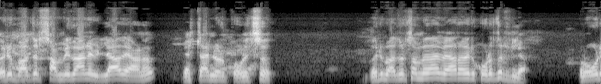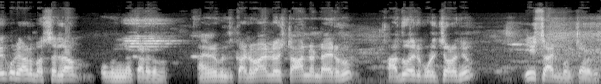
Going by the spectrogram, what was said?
ഒരു ബദൽ സംവിധാനം ഇല്ലാതെയാണ് ബസ് സ്റ്റാൻഡ് പൊളിച്ചത് ഒരു ബദൽ സംവിധാനം വേറെ അവർ കൊടുത്തിട്ടില്ല. റോഡിൽ കൂടിയാണ് ബസ്സെല്ലാം പിന്നെ കിടക്കുന്നത്. അതിന് കടുവാനിലൊരു സ്റ്റാൻഡ് ഉണ്ടായിരുന്നു. അതും അവർ പൊളിച്ചളഞ്ഞു. ഈ സ്റ്റാൻഡ് പൊളിച്ചളഞ്ഞു.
